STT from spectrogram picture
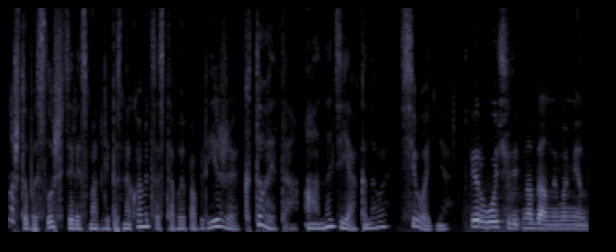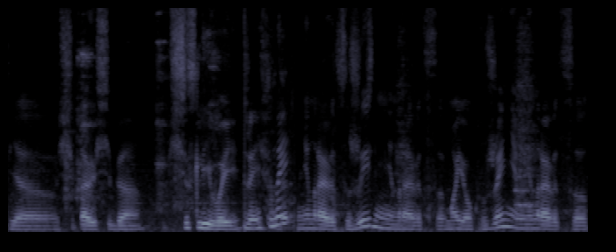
ну, чтобы слушатели смогли познакомиться с тобой поближе. Кто это Анна Дьяконова сегодня? В первую очередь на данный момент я считаю себя счастливой женщиной. Мне нравится жизнь, мне нравится мое окружение, мне нравится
